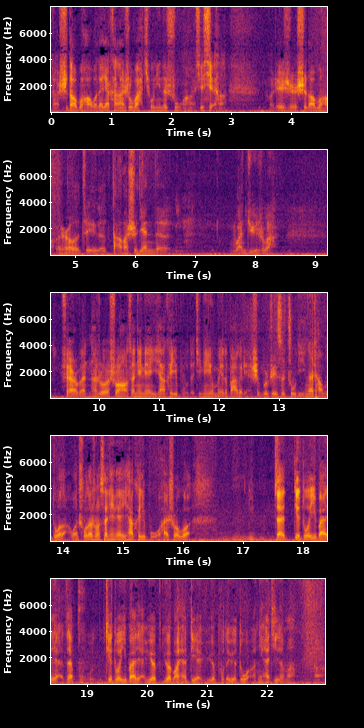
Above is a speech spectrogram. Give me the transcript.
啊，世道不好，我在家看看书吧，求您的书啊，谢谢啊。我这是世道不好的时候，这个打发时间的玩具是吧？费尔文他说说好三千点以下可以补的，今天又没了八个点，是不是这次筑底应该差不多了？我除了说三千点以下可以补，还说过再跌多一百点再补，跌多一百点越越往下跌越补的越多，你还记得吗？啊？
